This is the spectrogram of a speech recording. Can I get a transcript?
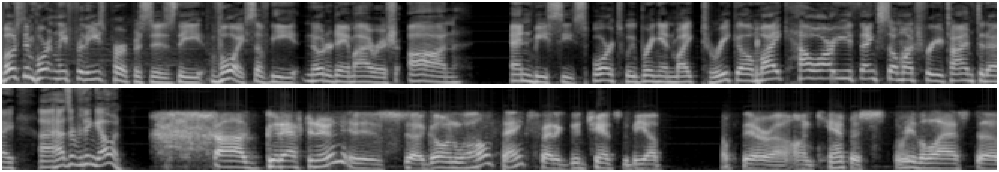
most importantly for these purposes, the voice of the Notre Dame Irish on NBC Sports. We bring in Mike Tirico. Mike, how are you? Thanks so much for your time today. Uh, how's everything going? Uh, good afternoon. It is uh, going well. Thanks. I've had a good chance to be up up there uh, on campus three of the last uh,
